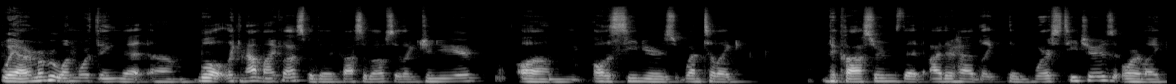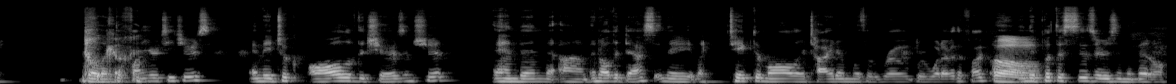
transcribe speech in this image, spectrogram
Wait, I remember one more thing that, um, well, like not my class, but the class above, so like junior year, um, all the seniors went to like the classrooms that either had like the worst teachers or like the Oh, like the funnier teachers, and they took all of the chairs and shit, and then um, and all the desks, and they like taped them all or tied them with a rope or whatever the fuck, oh. and they Oh. put the scissors in the middle.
